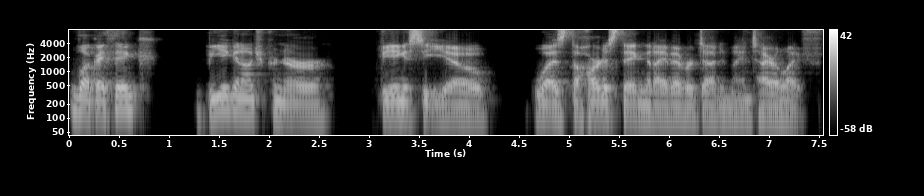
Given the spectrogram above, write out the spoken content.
Look, I think being an entrepreneur, being a CEO was the hardest thing that I've ever done in my entire life.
